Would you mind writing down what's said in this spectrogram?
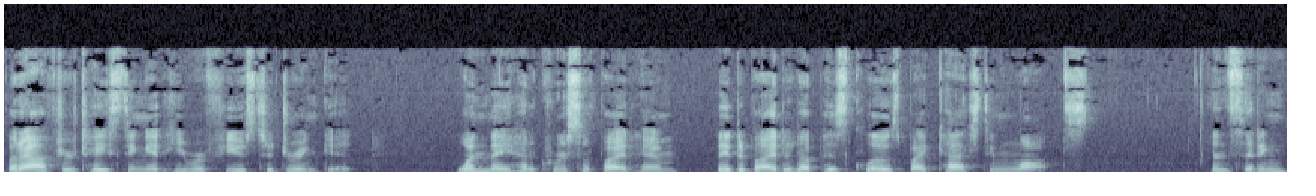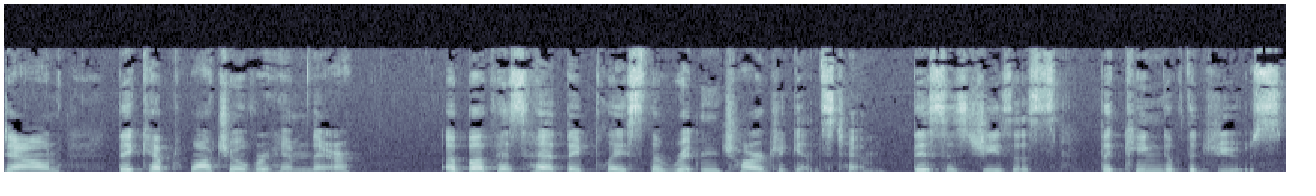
but after tasting it he refused to drink it. When they had crucified him, they divided up his clothes by casting lots. And sitting down, they kept watch over him there. Above his head they placed the written charge against him This is Jesus, the King of the Jews.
